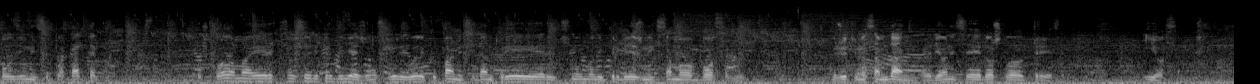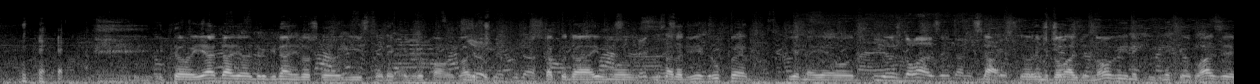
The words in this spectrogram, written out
pozivnice, plakate po školama i rekli smo se ljudi pribilježe. Oni su bili u velikoj panici dan prije jer smo imali pribilježenih samo 8. Međutim, na sam dan radionice je došlo 30 i 8. I to jedan dan i ovaj drugi dan je došlo isto neka grupa od 20. Tako da imamo sada dvije grupe, jedna je od... I još dolaze danas. Da, sve vrijeme dolaze novi, neki, neki odlaze.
